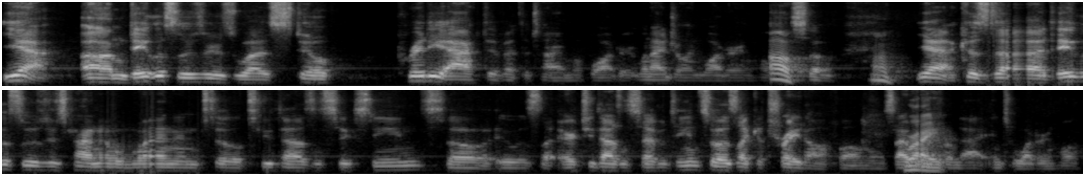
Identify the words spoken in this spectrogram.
Yeah, um, Dateless Losers was still pretty active at the time of Water when I joined Watering Hole. Oh. so Oh, yeah, because uh, Dateless Losers kind of went until 2016, so it was like or 2017, so it was like a trade off almost. I Right. went from that into Watering Hole.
